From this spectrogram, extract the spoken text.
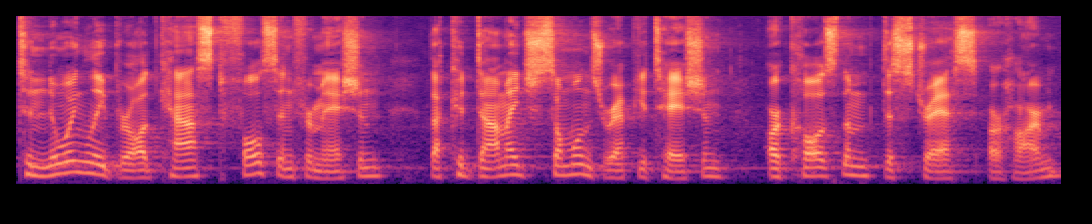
to knowingly broadcast false information that could damage someone's reputation or cause them distress or harm.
